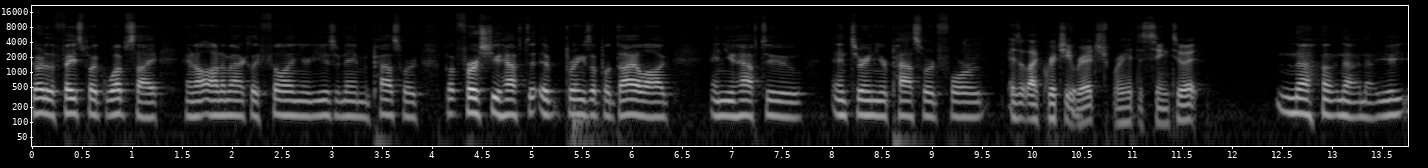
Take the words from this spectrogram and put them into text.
go to the Facebook website and it'll automatically fill in your username and password. But first, you have to. It brings up a dialogue, and you have to enter in your password for. Is it like Richie Rich, where you have to sing to it? No, no, no. You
